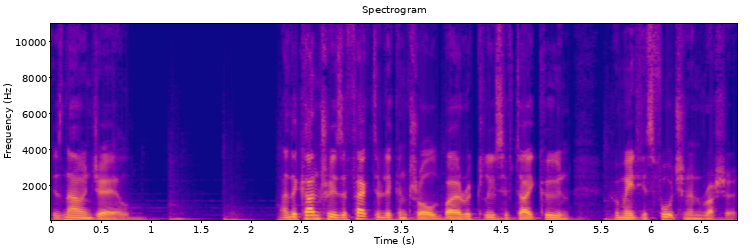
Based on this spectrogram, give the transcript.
is now in jail. And the country is effectively controlled by a reclusive tycoon who made his fortune in Russia.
